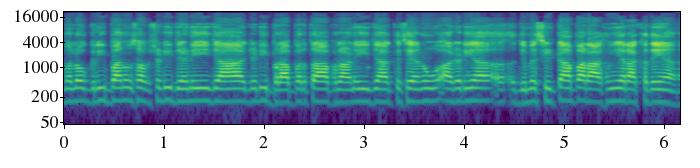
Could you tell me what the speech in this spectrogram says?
ਮਤਲਬ ਗਰੀਬਾਂ ਨੂੰ ਸਬਸਿਡੀ ਦੇਣੀ ਜਾਂ ਜਿਹੜੀ ਬਰਾਬਰਤਾ ਫਲਾਣੀ ਜਾਂ ਕਿਸੇ ਨੂੰ ਆ ਜਿਹੜੀਆਂ ਜਿਵੇਂ ਸੀਟਾਂ ਆਪਾਂ ਰਾਖਵੀਆਂ ਰੱਖਦੇ ਆ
